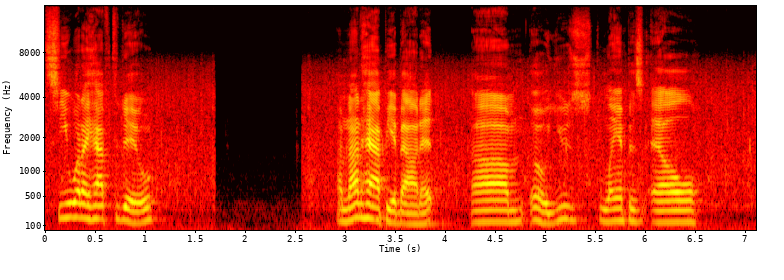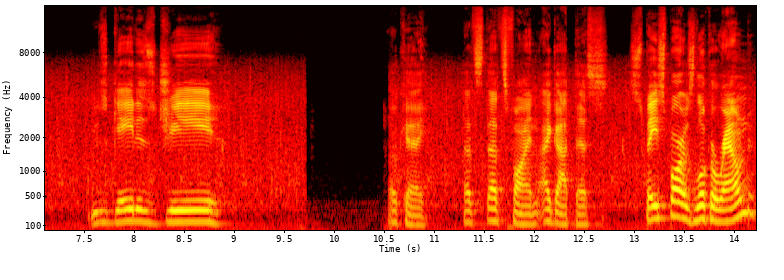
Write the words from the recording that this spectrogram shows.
see what I have to do. I'm not happy about it. Um, oh, use lamp as L. Use gate as G. Okay, that's that's fine. I got this. Spacebar is look around.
